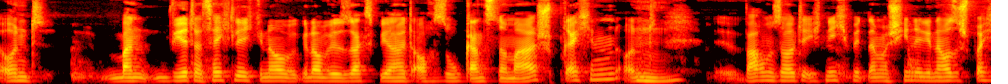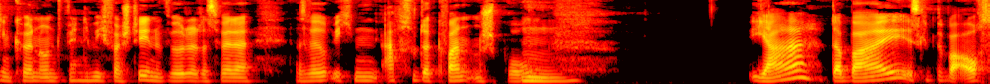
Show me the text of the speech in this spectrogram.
Und man wird tatsächlich, genau, genau wie du sagst, wir halt auch so ganz normal sprechen. Und mhm. warum sollte ich nicht mit einer Maschine genauso sprechen können? Und wenn die mich verstehen würde, das wäre das wäre wirklich ein absoluter Quantensprung. Mhm ja, dabei. Es gibt aber auch,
